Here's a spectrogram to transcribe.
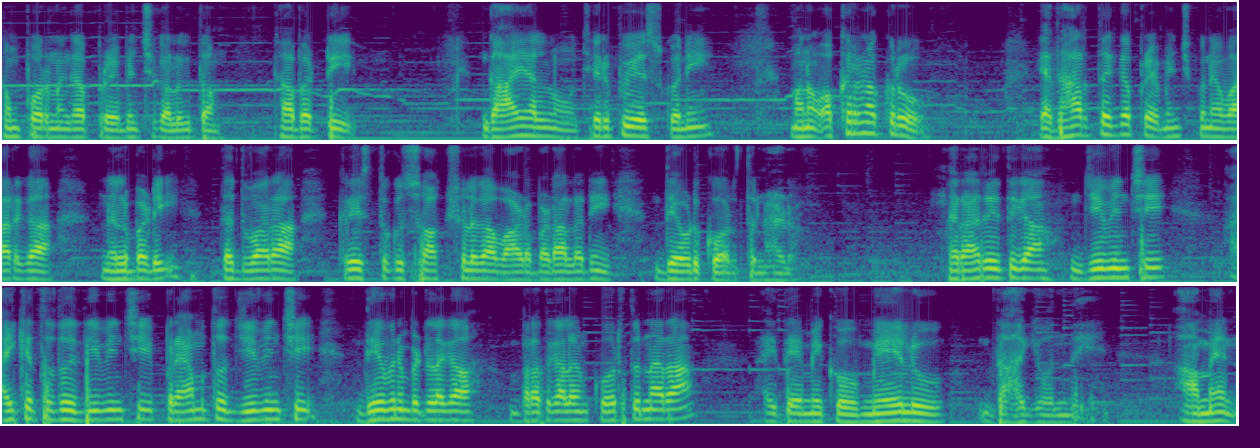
సంపూర్ణంగా ప్రేమించగలుగుతాం. కాబట్టి గాయాలను చెరిపి వేసుకొని మనం ఒకరినొకరు యథార్థంగా ప్రేమించుకునేవారుగా నిలబడి తద్వారా క్రీస్తుకు సాక్షులుగా వాడబడాలని దేవుడు కోరుతున్నాడు. మరి ఆ రీతిగా జీవించి ఐక్యతతో జీవించి ప్రేమతో జీవించి దేవుని బిడ్డలుగా బ్రతకాలని కోరుతున్నారా? అయితే మీకు మేలు దాగి ఉంది. Amen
